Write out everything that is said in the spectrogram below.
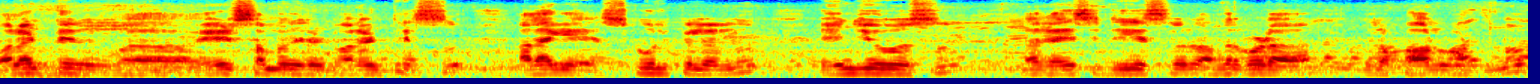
వాలంటీర్ ఎయిడ్స్ సంబంధించిన వాలంటీర్స్ అలాగే స్కూల్ పిల్లలు ఎన్జిఓస్ అలాగే ఐసిడిఎస్ అందరూ కూడా ఇందులో పాల్గొంటున్నాం.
